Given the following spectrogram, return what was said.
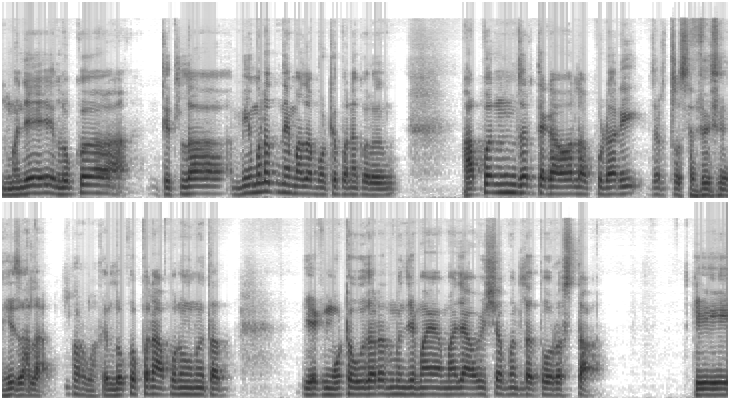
म्हणजे लोक तिथला मी म्हणत नाही माझा मोठेपणा करून आपण जर त्या गावाला पुढारी जर तसा हे झाला बरोबर. तर लोक पण आपण म्हणतात एक मोठं उदाहरण म्हणजे माझ्या माझ्या आयुष्यामधला तो रस्ता की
